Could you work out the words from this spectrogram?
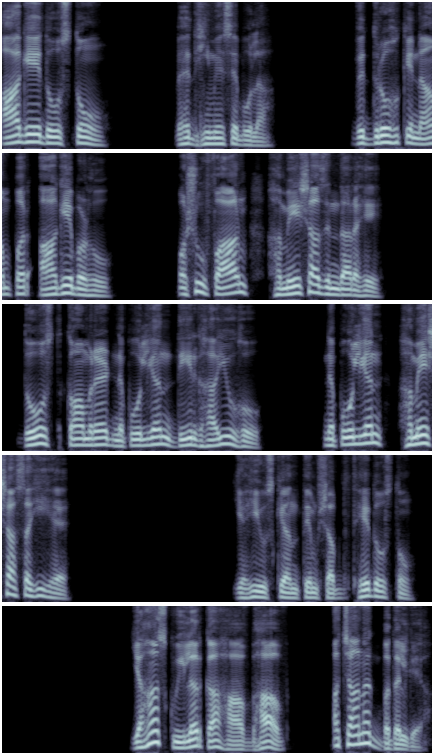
आगे दोस्तों, वह धीमे से बोला विद्रोह के नाम पर आगे बढ़ो। पशु फार्म हमेशा ज़िंदा रहे। दोस्त, कॉमरेड, नेपोलियन दीर्घायु हो। नेपोलियन हमेशा सही है। यही उसके अंतिम शब्द थे दोस्तों। यहाँ स्क्वीलर का हाव भाव अचानक बदल गया।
